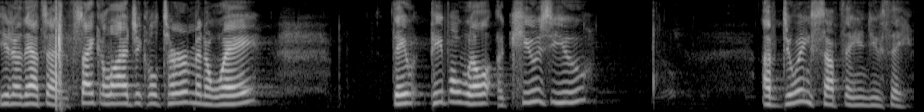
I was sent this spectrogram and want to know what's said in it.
You know, that's a psychological term in a way. They people will accuse you of doing something, and you think,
